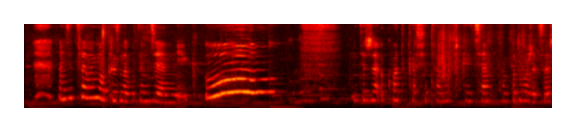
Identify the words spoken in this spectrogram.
Będzie cały mokry znowu ten dziennik. Uuu! Widzę, że okładka się tam... Czekajcie, tam podłożę coś.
